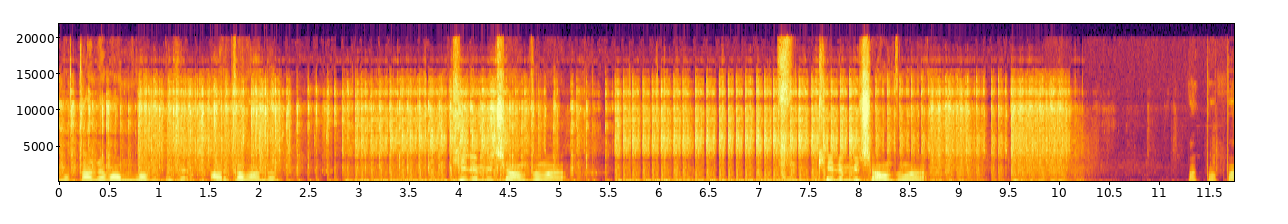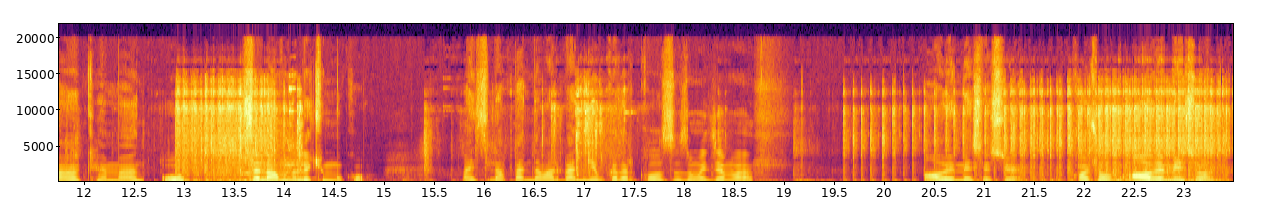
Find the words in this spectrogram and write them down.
Allah'tan revan mı la bu bize? Arkalandın. Kilimi çaldılar. Kilimi çaldılar. Bak bak bak hemen. Hop. Selamun aleyküm Muko. Ay silah bende var. Ben niye bu kadar kolsuzum acaba? AVM sesi. Kaç oğlum AVM o.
